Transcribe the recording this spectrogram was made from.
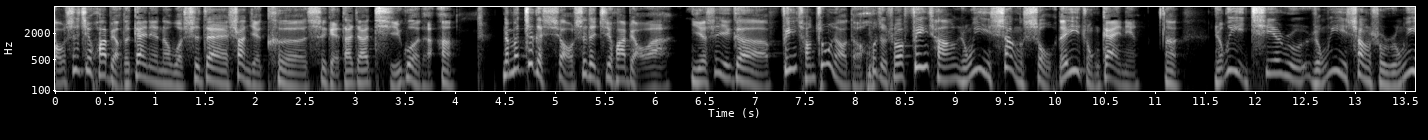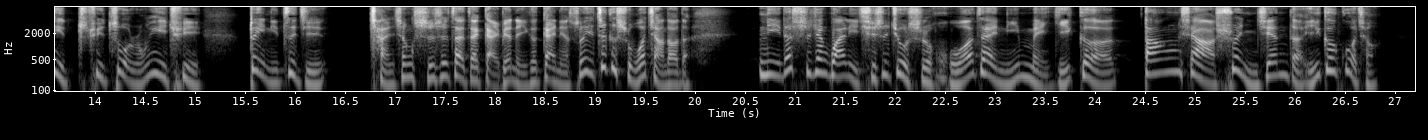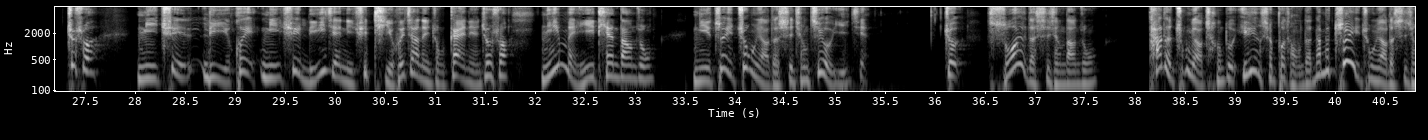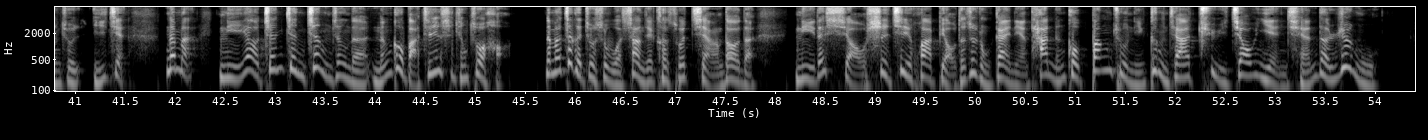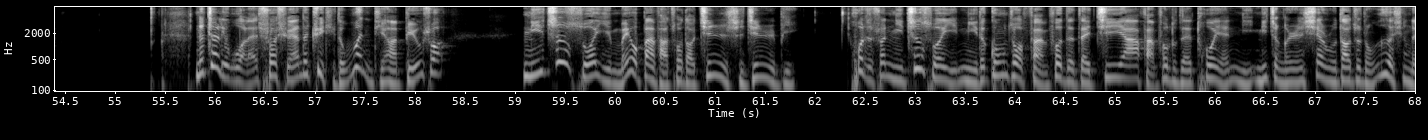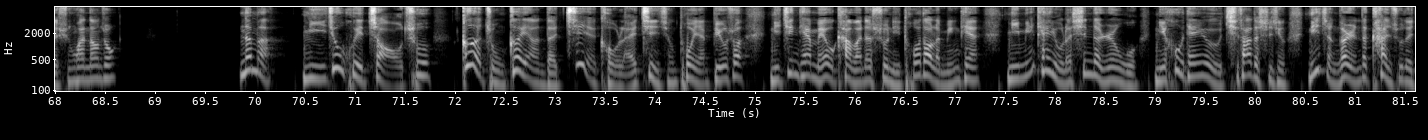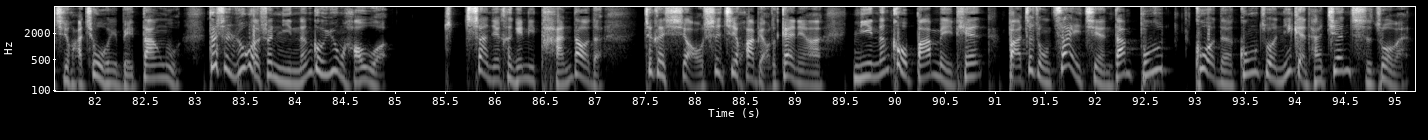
小事计划表的概念呢，我是在上节课是给大家提过的啊。那么这个小事的计划表啊，也是一个非常重要的，或者说非常容易上手的一种概念啊，容易切入，容易上手，容易去做，容易去对你自己产生实实在在改变的一个概念。所以这个是我讲到的，你的时间管理其实就是活在你每一个当下瞬间的一个过程，就说。你去理会，你去理解，你去体会这样的一种概念，就是说，你每一天当中，你最重要的事情只有一件，就所有的事情当中，它的重要程度一定是不同的。那么最重要的事情就一件，那么你要真真正正的能够把这件事情做好，那么这个就是我上节课所讲到的，你的小事计划表的这种概念，它能够帮助你更加聚焦眼前的任务。那这里我来说学员的具体的问题啊，比如说，你之所以没有办法做到今日事今日毕，或者说你之所以你的工作反复的在积压，反复的在拖延，你你整个人陷入到这种恶性的循环当中，那么你就会找出各种各样的借口来进行拖延。比如说，你今天没有看完的书，你拖到了明天；你明天有了新的任务，你后天又有其他的事情，你整个人的看书的计划就会被耽误。但是如果说你能够用好我。上节课给你谈到的这个小事计划表的概念啊，你能够把每天把这种再简单不过的工作，你给他坚持做完，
